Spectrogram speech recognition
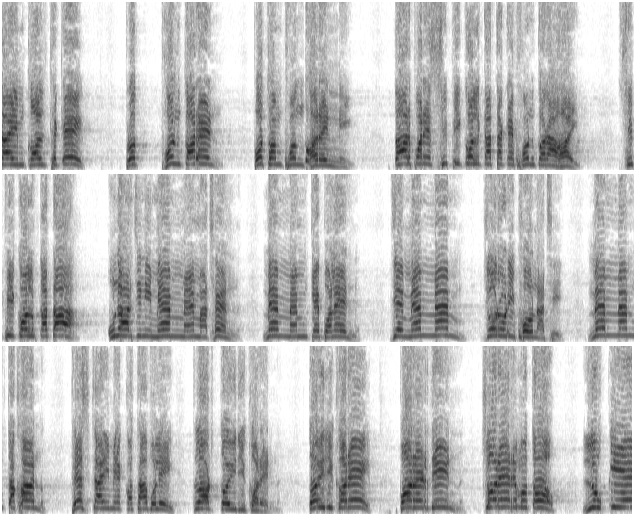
টাইম কল থেকে ফোন করেন। প্রথম ফোন ধরেননি। তারপরে সিপি কলকাতাকে ফোন করা হয়। সিপি কলকাতা, উনার যিনি ম্যাম ম্যাম আছেন ম্যাম ম্যামকে বলেন যে ম্যাম ম্যাম জরুরি ফোন আছে। ম্যাম ম্যাম তখন ফেস টাইমে কথা বলে প্লট তৈরি করেন। তৈরি করে পরের দিন চোরের মতো লুকিয়ে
